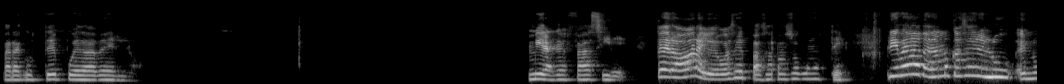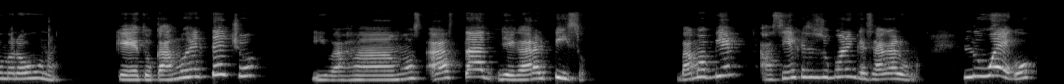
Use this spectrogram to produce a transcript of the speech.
Para que usted pueda verlo. Mira qué fácil Pero ahora yo lo voy a hacer paso a paso con usted. Primero tenemos que hacer el, el número 1. Que tocamos el techo y bajamos hasta llegar al piso. ¿Vamos bien? Así es que se supone que se haga el 1. Luego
